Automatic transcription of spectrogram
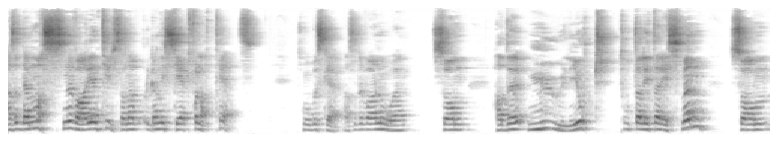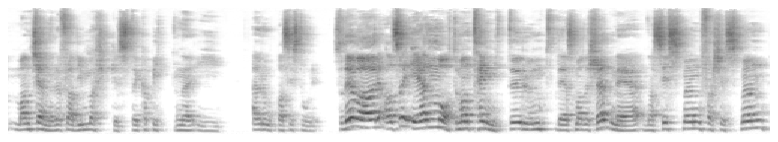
Altså der massene var i en tilstand av organisert forlatthet, som hun beskrev. Altså det var noe som hadde muliggjort totalitarismen som man kjenner det fra de mørkeste kapitlene i Europas historie. Så det var altså én måte man tenkte rundt det som hadde skjedd med nazismen, fascismen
